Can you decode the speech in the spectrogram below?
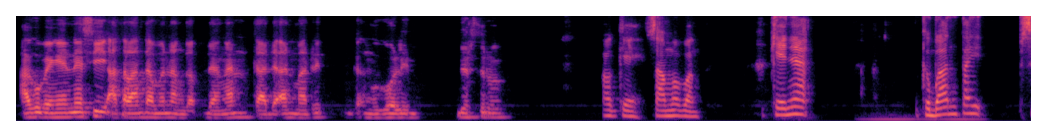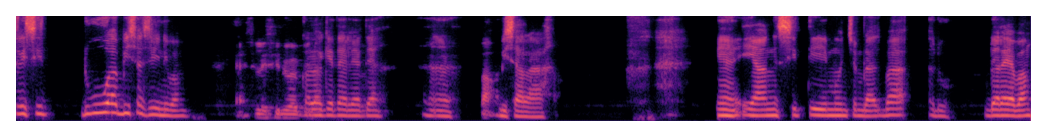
Aku pengennya sih Atalanta menang gak dengan keadaan Madrid gak ngegolin. Biar seru. Oke, sama bang. Kayaknya kebantai selisih dua bisa sih ini bang. Ya, selisih dua. Kalau kita lihat ya, uh, bisa lah. ya, yang City Munchen Gladbach, aduh, udah lah ya bang.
